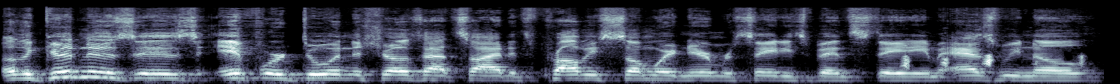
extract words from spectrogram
Well, the good news is if we're doing the shows outside, it's probably somewhere near Mercedes Benz Stadium. As we know,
